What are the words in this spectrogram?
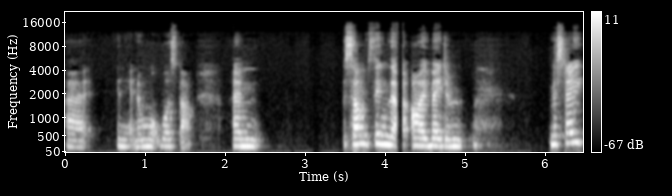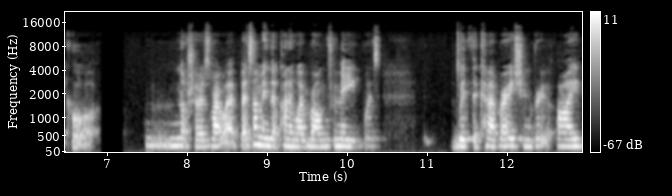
uh, in the end and what was that um, something that i made a mistake or not sure is the right word, but something that kind of went wrong for me was with the collaboration route. I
